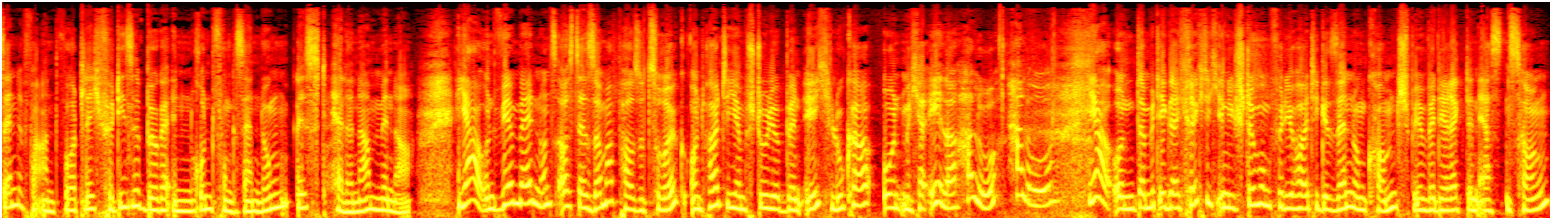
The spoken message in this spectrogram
Sendeverantwortlich für diese Bürgerinnen-Rundfunksendung ist Helena Minner. Ja, und wir melden uns aus der Sommerpause zurück und heute hier im Studio bin ich, Luca und Michaela. Hallo. Hallo. Ja, und damit ihr gleich richtig in die Stimmung für die heutige Sendung kommt, spielen wir direkt den ersten Song.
